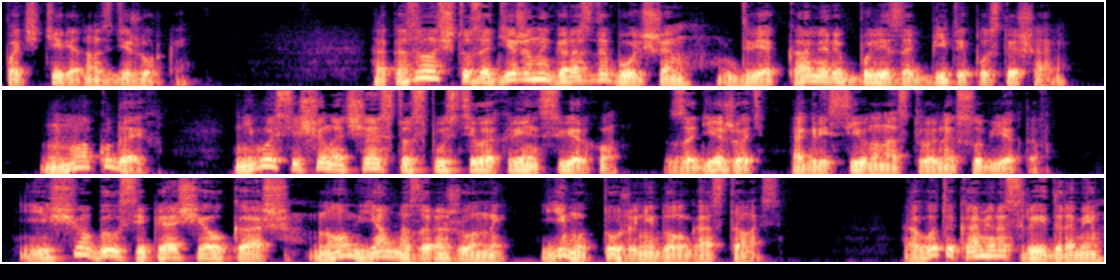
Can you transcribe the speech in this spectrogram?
почти рядом с дежуркой. Оказалось, что задержаны гораздо больше, две камеры были забиты пустышами. Ну а куда их? Небось еще начальство спустило хрень сверху, задерживать агрессивно настроенных субъектов. Еще был сипящий алкаш, но он явно зараженный, ему тоже недолго осталось. А вот и камера с рейдерами.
